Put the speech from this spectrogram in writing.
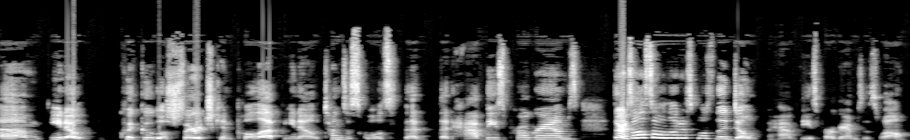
um, you know, quick Google search can pull up, you know, tons of schools that that have these programs. There's also a lot of schools that don't have these programs as well.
